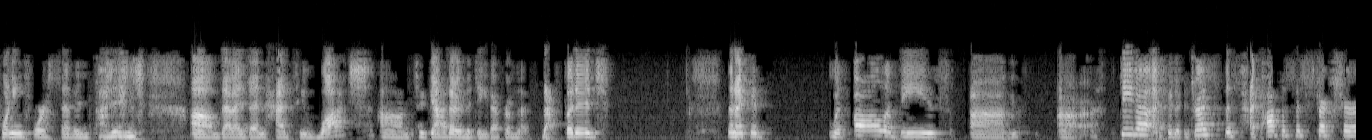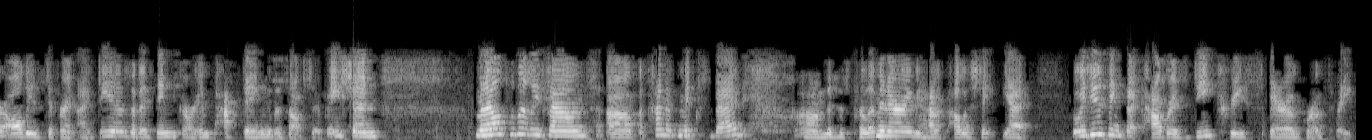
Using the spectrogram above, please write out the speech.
24-7 footage um, that I then had to watch um, to gather the data from the, that footage. Then I could, with all of these um, uh, data, I could address this hypothesis structure, all these different ideas that I think are impacting this observation. But I ultimately found uh, a kind of mixed bag. Um, this is preliminary, we haven't published it yet, but we do think that cowbirds decrease sparrow growth rate.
